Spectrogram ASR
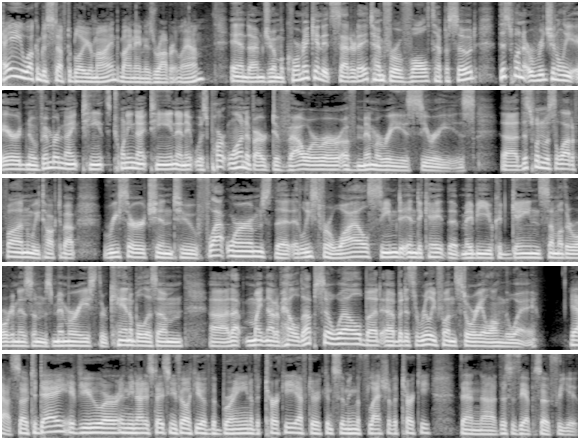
Hey, welcome to Stuff to Blow Your Mind. My name is Robert Lamb. And I'm Joe McCormick, and it's Saturday, time for a Vault episode. This one originally aired November 19th, 2019, and it was part one of our Devourer of Memories series. Uh, this one was a lot of fun. We talked about research into flatworms that, at least for a while, seemed to indicate that maybe you could gain some other organism's memories through cannibalism. Uh, that might not have held up so well, but uh, but it's a really fun story along the way. Yeah. So today, if you are in the United States and you feel like you have the brain of a turkey after consuming the flesh of a turkey, then uh, this is the episode for you.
